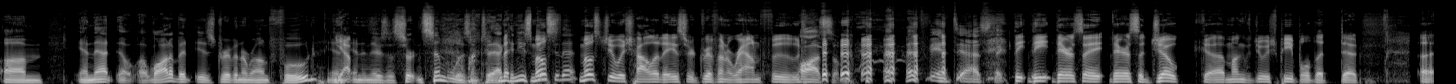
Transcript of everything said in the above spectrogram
um, and that a a lot of it is driven around food, and, Yep. and there's a certain symbolism to that. Can you speak most to that? most Jewish holidays are driven around food. Awesome, fantastic. the, the there's a there's a joke uh, among the Jewish people that uh, uh,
